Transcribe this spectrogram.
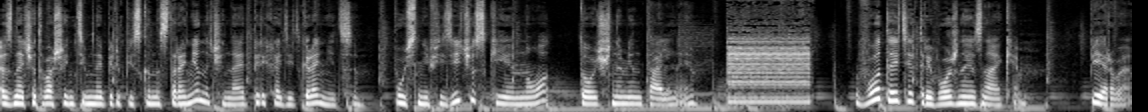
значит ваша интимная переписка на стороне начинает переходить границы. Пусть не физические, но точно ментальные. Вот эти тревожные знаки. Первое.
